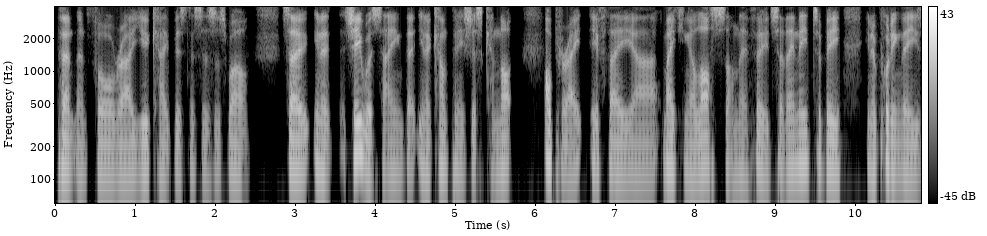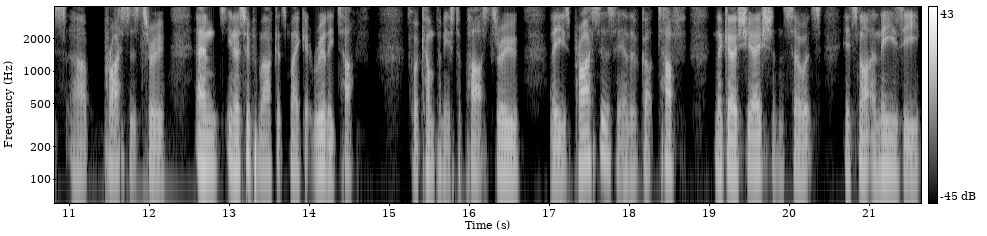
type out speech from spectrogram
pertinent for uh, UK businesses as well. So, you know, she was saying that, you know, companies just cannot operate if they are making a loss on their food. So they need to be, you know, putting these uh, prices through. And, you know, supermarkets make it really tough for companies to pass through these prices. You know, they've got tough negotiations. So it's, it's not an easy,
